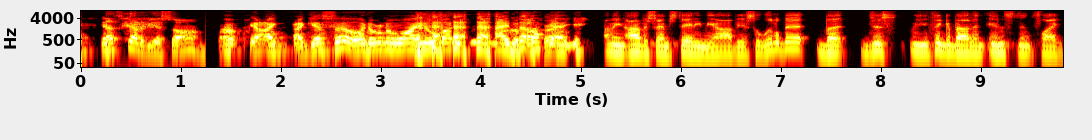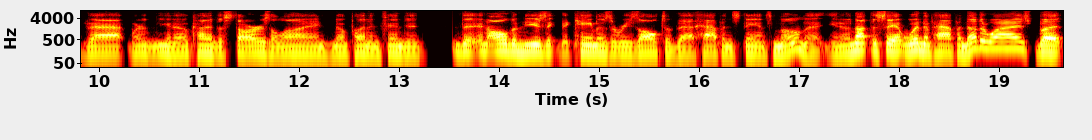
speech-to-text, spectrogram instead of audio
That's got to be a song. Yeah, I, I guess so. I don't know why nobody. I know, right? I mean, obviously, I'm stating the obvious a little bit, but just when you think about an instance like that, where you know, kind of the stars align, no pun intended, the, and all the music that came as a result of that happenstance moment. You know, not to say it wouldn't have happened otherwise, but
